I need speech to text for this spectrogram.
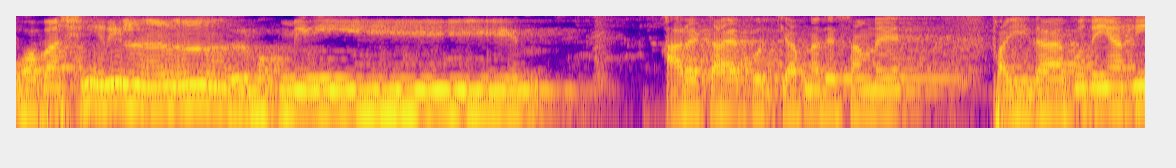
وبشر المؤمنين আর একটা আয়াত পড়েছি আপনাদের সামনে ফাইদা কুদিয়াতি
